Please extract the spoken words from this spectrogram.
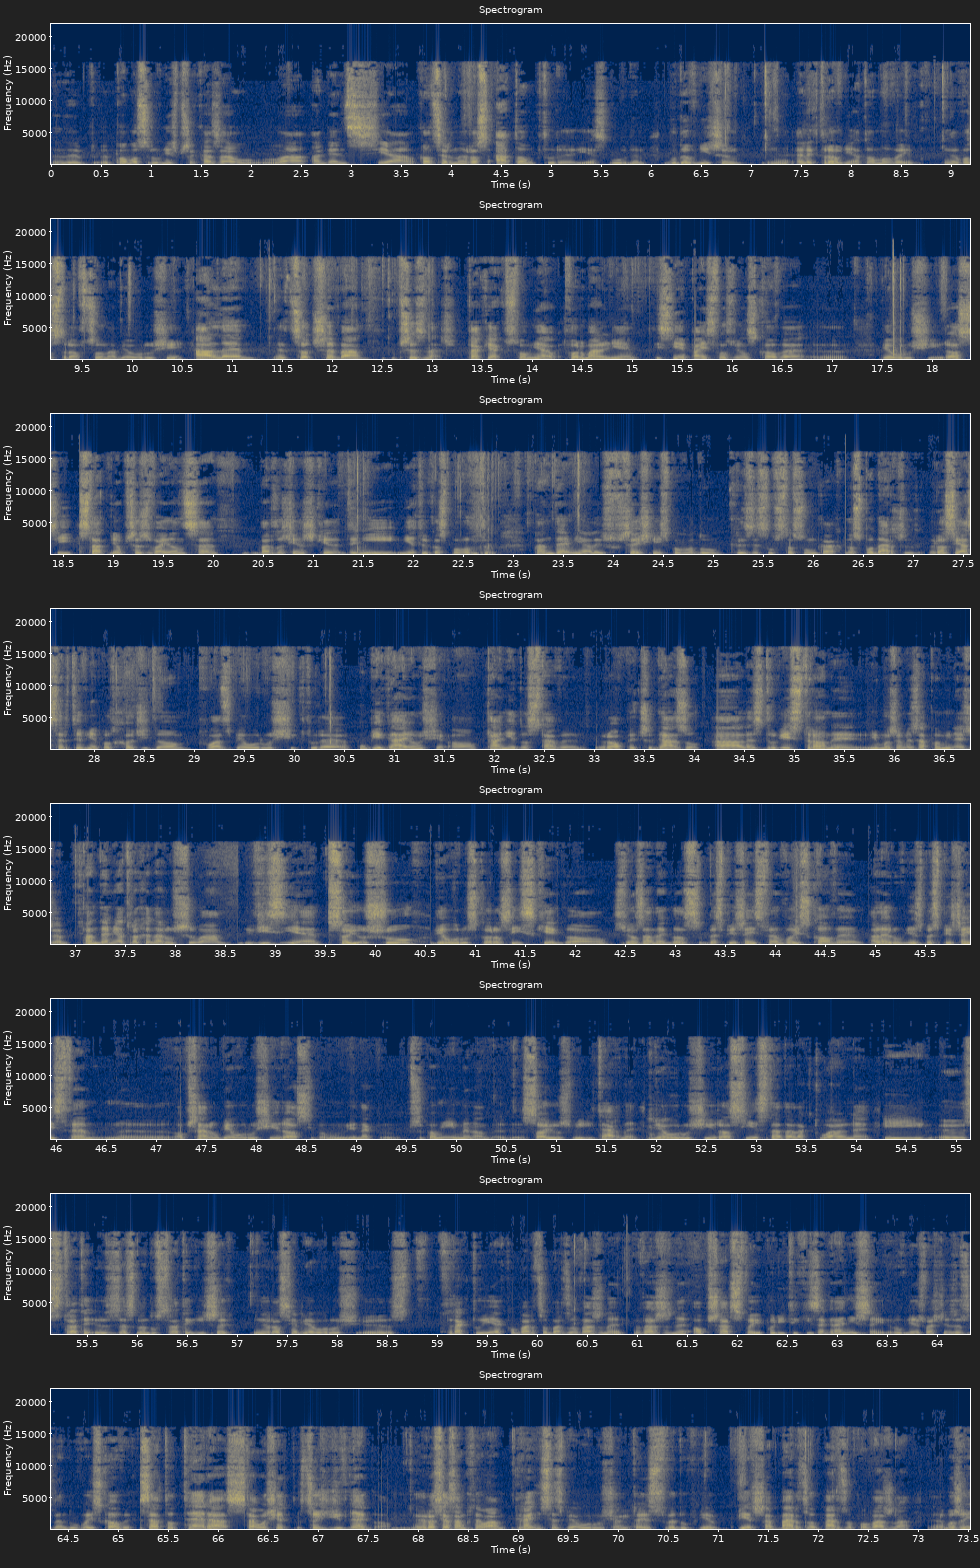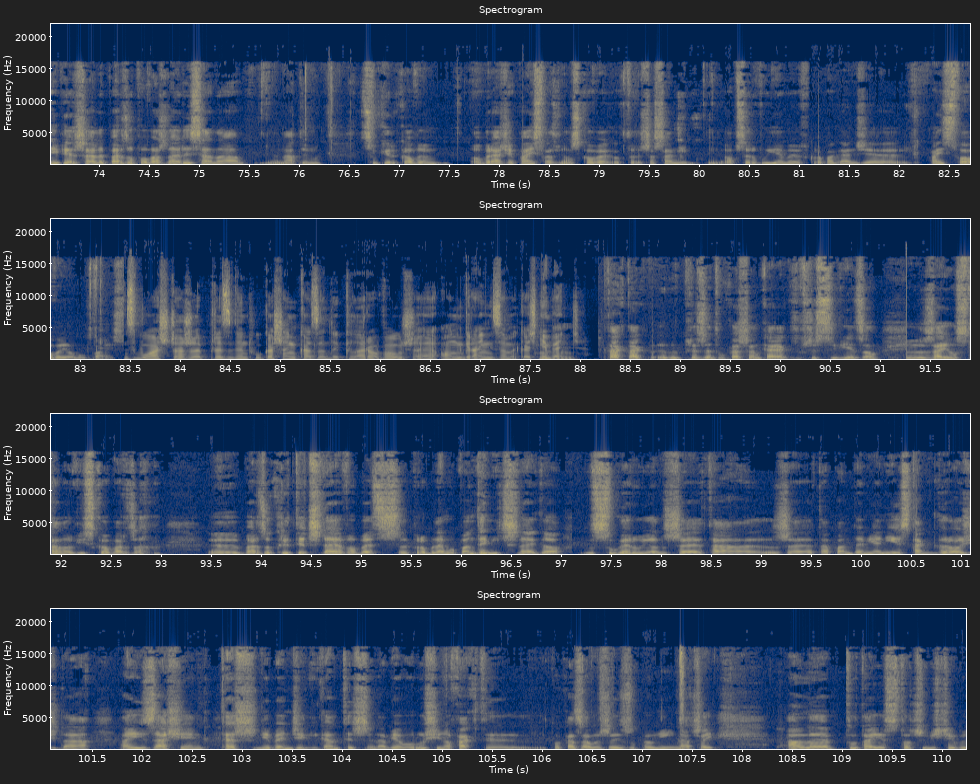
y, pomoc również przekazała agencja, koncern Rosatom, który jest głównym budowniczym y, elektrowni atomowej w Ostrowcu na Białorusi, ale co trzeba przyznać? Tak jak wspomniałem, formalnie istnieje państwo związkowe y, Białorusi i Rosji, ostatnio przeżywające bardzo ciężkie dni, nie tylko z powodu pandemii, ale już wcześniej z powodu kryzysu w stosunkach gospodarczych. Rosja asertywnie podchodzi do władz Białorusi, które ubiegają się o tanie dostawy ropy czy gazu, ale z drugiej strony nie możemy zapominać, że pandemia trochę naruszyła wizję sojuszu białorusko-rosyjskiego związanego z bezpieczeństwem wojskowym, ale również z bezpieczeństwem e, obszaru Białorusi i Rosji, bo jednak przypomnijmy, no, sojusz militarny Białorusi i Rosji jest nadal aktualny i y, ze względów strategicznych Rosja, Białoruś y, traktuje jako bardzo, bardzo ważny, ważny obszar swojej polityki zagranicznej, również właśnie ze względów wojskowych. Za to teraz stało się coś dziwnego. Rosja zamknęła granicę z Białorusią i to jest według mnie pierwsza bardzo, bardzo poważna, e, może nie pierwsza, ale bardzo poważna rysa na, na tym cukierkowym obrazie państwa związkowego, które czasami obserwujemy w propagandzie państwowej obu państw. Zwłaszcza, że prezydent Łukaszenka zadeklarował, że on granic zamykać nie będzie. Tak, tak. Prezydent Łukaszenka, jak wszyscy wiedzą, zajął stanowisko bardzo bardzo krytyczne wobec problemu pandemicznego, sugerując, że ta, że ta pandemia nie jest tak groźna, a jej zasięg też nie będzie gigantyczny na Białorusi. No fakty pokazały, że jest zupełnie inaczej, ale tutaj jest oczywiście,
